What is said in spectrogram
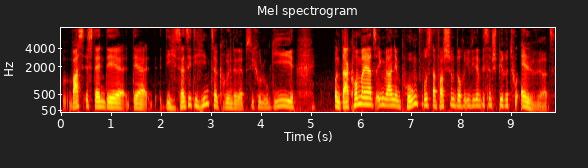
was ist denn der, der, die, sind sie die Hintergründe der Psychologie? Und da kommen wir jetzt irgendwie an den Punkt, wo es dann fast schon doch wieder ein bisschen spirituell wird.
